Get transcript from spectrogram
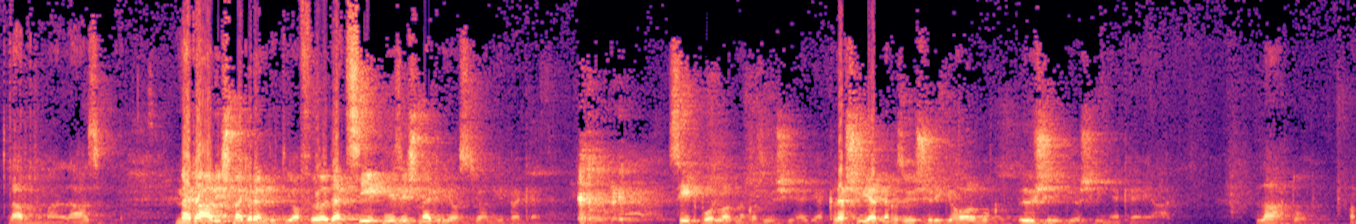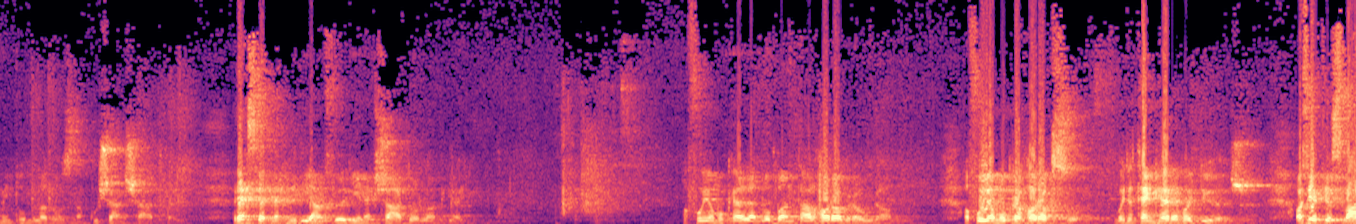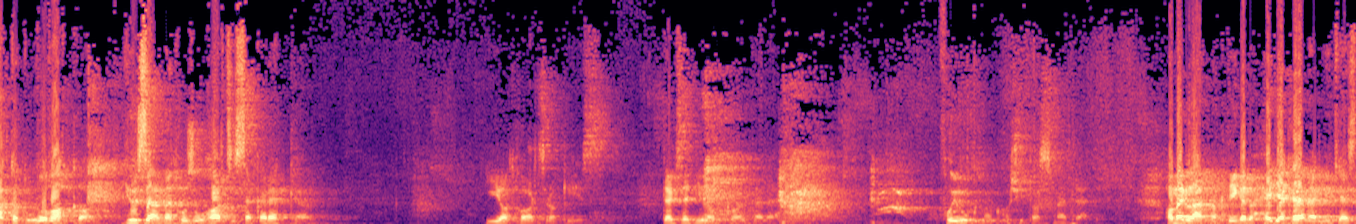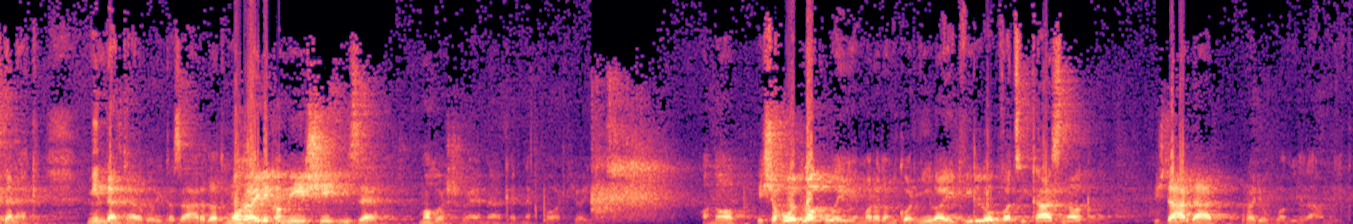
lába nyomán láz. Megáll és megrendíti a földet, szétnéz és megriasztja a népeket. Szétporladnak az ősi hegyek, lesüllyednek az ősrégi halmok, ősrégi ösvényeken jár. Látom, amint omladoznak Kusán sátrai. Reszketnek Midian földjének sátorlapjai. A folyamok ellen lobbantál haragra, Uram. A folyamokra haragszol, vagy a tengerre vagy dühös. Azért jössz vágtató lovakkal, győzelmet hozó harci szekerekkel. Ilyat harcra kész. Tegzed nyilakkal bele. Folyóknak hasítasz medret. Ha meglátnak téged, a hegyek remegni kezdenek. Mindent elborít az áradat, morajlik a mélység vize, magasra emelkednek partjai. A nap és a hold lakóhelyén marad, amikor nyilaid villogva cikáznak, és dárdár ragyogva villámlik.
